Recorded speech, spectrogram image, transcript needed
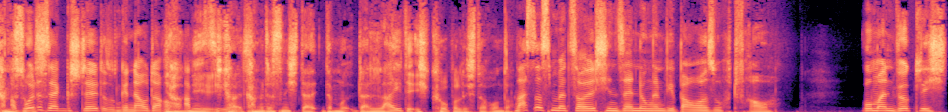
Mhm. Obwohl das ja gestellt ist und genau darauf ja, nee, abzielt. ich kann, kann mir das nicht, da, da, da leide ich körperlich darunter. Was ist mit solchen Sendungen wie Bauer sucht Frau? Wo man wirklich,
